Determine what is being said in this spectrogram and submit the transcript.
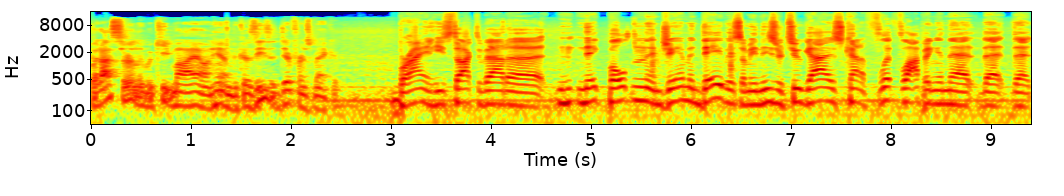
But I certainly would keep my eye on him because he's a difference maker. Brian, he's talked about uh, Nick Bolton and Jamin Davis. I mean, these are two guys kind of flip flopping in that that that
